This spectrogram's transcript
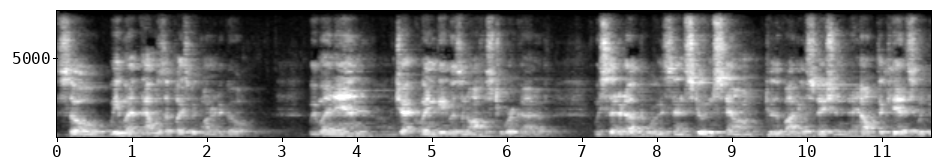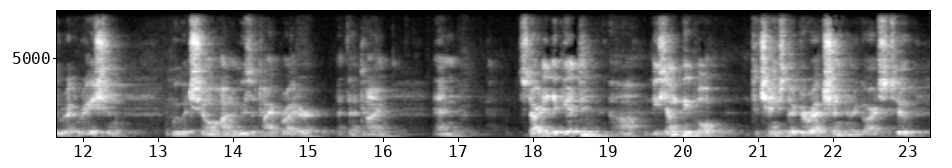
So we went, that was the place we wanted to go. We went in, uh, Jack Quinn gave us an office to work out of. We set it up where we would send students down to the barrio station to help the kids. We'd do recreation. We would show them how to use a typewriter at that time. And started to get uh, these young people to change their direction in regards to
